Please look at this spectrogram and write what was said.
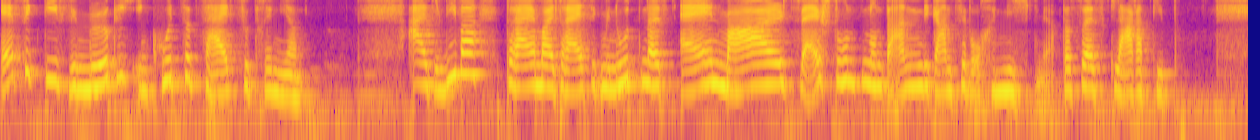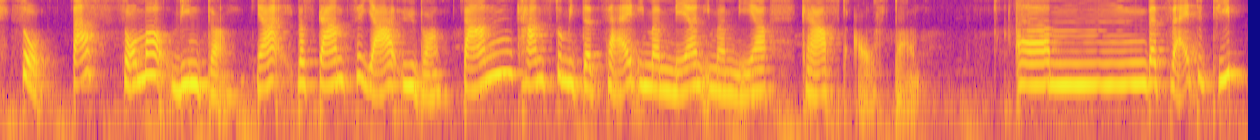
effektiv wie möglich in kurzer Zeit zu trainieren. Also lieber dreimal 30 Minuten als einmal zwei Stunden und dann die ganze Woche nicht mehr. Das so als klarer Tipp. So, das Sommer, Winter, ja, das ganze Jahr über. Dann kannst du mit der Zeit immer mehr und immer mehr Kraft aufbauen. Ähm, der zweite Tipp,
